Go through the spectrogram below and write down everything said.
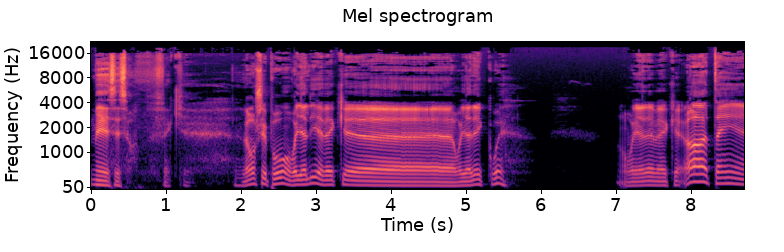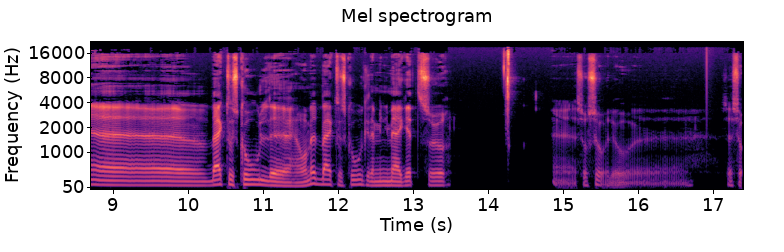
Mais c'est ça. Fait que. Sais pas, on va y aller avec. on va y aller avec quoi? On va y aller avec. Ah, tiens, euh, Back to School. euh, on va mettre Back to School qui est la mini maguette sur. euh, sur ça, là. euh, c'est ça.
